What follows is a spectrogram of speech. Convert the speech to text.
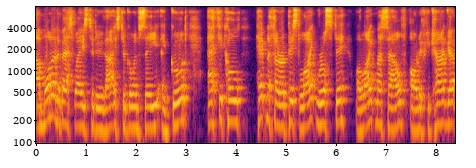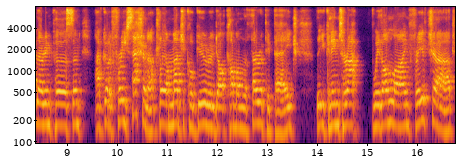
And one of the best ways to do that is to go and see a good, ethical, hypnotherapist like Rusty or like myself, or if you can't get there in person, I've got a free session actually on magicalguru.com on the therapy page that you can interact with online free of charge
